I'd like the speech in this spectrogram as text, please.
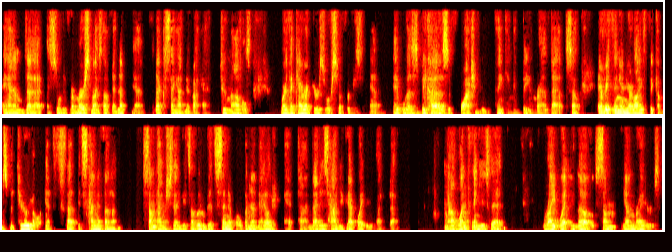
And uh, I sort of immersed myself in it. And the next thing I knew, I had two novels where the characters were surfers. And it was because of watching, and thinking, and being around that. So everything in your life becomes material. It's that it's kind of a sometimes you think it's a little bit cynical, but on the time, that is how you get what you write about. Now, one thing you said, write what you know. Some young writers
